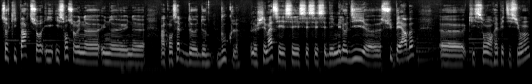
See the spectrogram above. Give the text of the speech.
Sauf qu'ils partent sur, ils, sont sur une, une, un concept de, boucle. Le schéma, c'est des mélodies euh, superbes euh, qui sont en répétition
